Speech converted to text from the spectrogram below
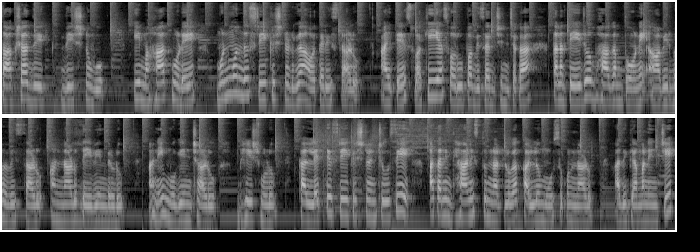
సాక్షాత్ వి విష్ణువు ఈ మహాత్ముడే మున్ముందు శ్రీకృష్ణుడిగా అవతరిస్తాడు. అయితే స్వకీయ స్వరూప విసర్జించక తన తేజో భాగంతోనే ఆవిర్భవిస్తాడు అన్నాడు దేవేంద్రుడు అని ముగించాడు భీష్ముడు. కళ్ళెత్తి శ్రీకృష్ణుని చూసి అతని ధ్యానిస్తున్నట్లుగా కళ్ళు మూసుకున్నాడు. అది గమనించి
